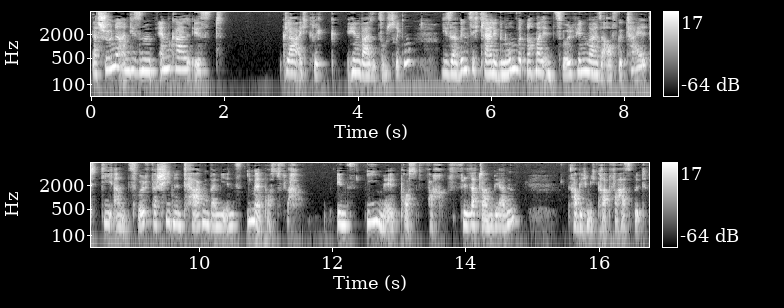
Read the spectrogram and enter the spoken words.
Das Schöne an diesem M-Call ist, klar, ich krieg Hinweise zum Stricken. Dieser winzig kleine Gnome wird nochmal in zwölf Hinweise aufgeteilt, die an zwölf verschiedenen Tagen bei mir ins E-Mail-Postfach, ins E-Mail-Postfach flattern werden. Habe ich mich gerade verhaspelt.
